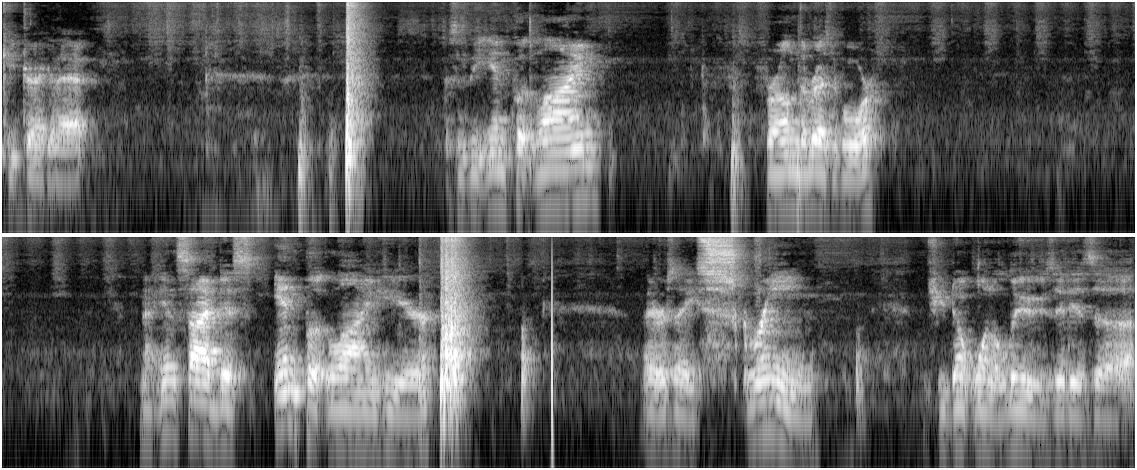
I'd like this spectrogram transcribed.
keep track of that. This is the input line from the reservoir. Now inside this input line here, there's a screen that you don't want to lose. It is uh,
